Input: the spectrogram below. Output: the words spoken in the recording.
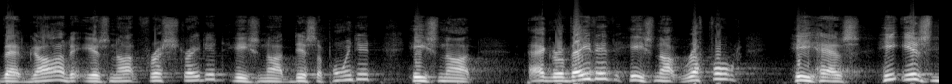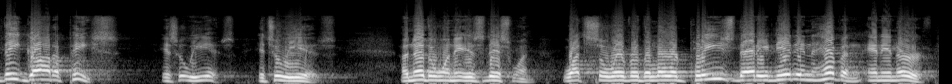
that God is not frustrated, He's not disappointed, He's not aggravated, He's not ruffled. He has He is the God of peace, is who He is. It's who He is. Another one is this one. Whatsoever the Lord pleased, that He did in heaven and in earth,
